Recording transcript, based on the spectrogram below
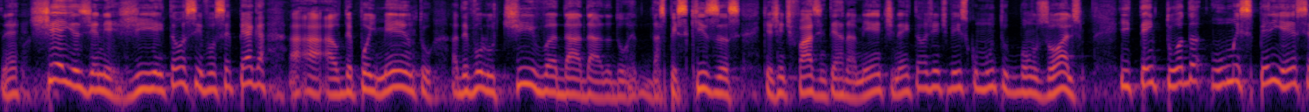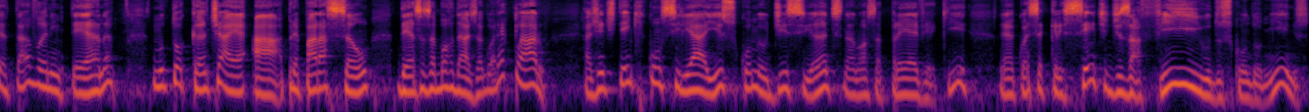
né? cheias de energia. Então, assim, você pega a, a, o depoimento, a devolutiva da, da, do, das pesquisas que a gente faz internamente, né? então a gente vê isso com muito bons olhos e tem toda uma experiência, tá, Vânia, interna, no tocante à, à preparação dessas abordagens. Agora, é claro, a gente tem que conciliar isso, como eu disse antes na nossa prévia aqui, né, com esse crescente desafio dos condomínios.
